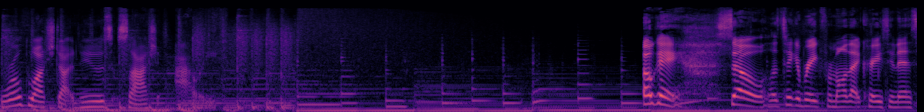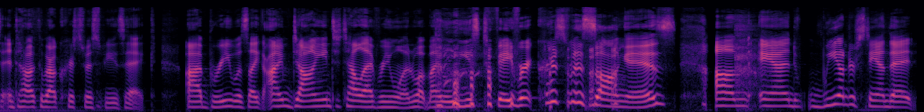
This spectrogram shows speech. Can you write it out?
worldwatch.news slash Allie. Okay, so let's take a break from all that craziness and talk about Christmas music. Uh, Bri was like, "I'm dying to tell everyone what my least favorite Christmas song is," um, and we understand that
